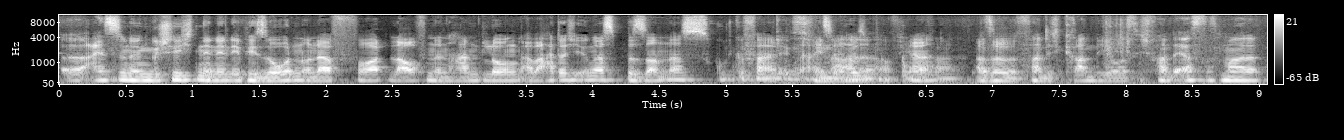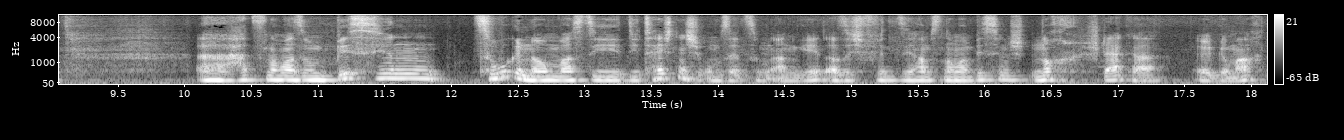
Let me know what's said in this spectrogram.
äh, einzelnen Geschichten in den Episoden und der fortlaufenden Handlung. Aber hat euch irgendwas besonders gut gefallen? Das Finale auf jeden ja. Fall. Also fand ich grandios. Ich fand erstens mal, äh, hat es nochmal so ein bisschen zugenommen, was die, die technische Umsetzung angeht. Also ich finde, sie haben es nochmal ein bisschen noch stärker äh, gemacht.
